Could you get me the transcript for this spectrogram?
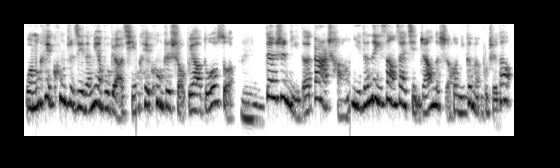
我们可以控制自己的面部表情，可以控制手不要哆嗦，嗯但是你的大肠、你的内脏在紧张的时候，你根本不知道，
